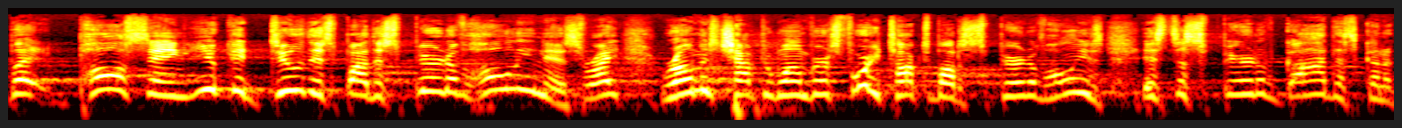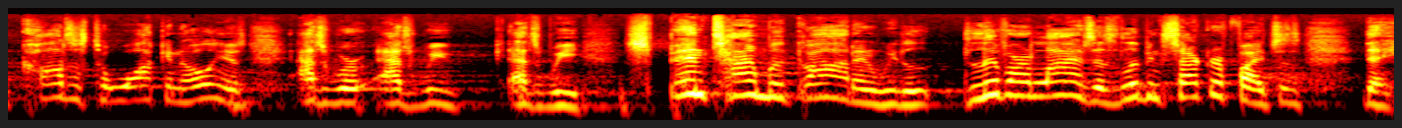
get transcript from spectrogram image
but Paul's saying you could do this by the spirit of holiness, right? Romans chapter 1, verse 4, he talks about a spirit of holiness. It's the spirit of God that's going to cause us to walk in holiness as we're as we as we spend time with God and we live our lives as living sacrifices, the,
